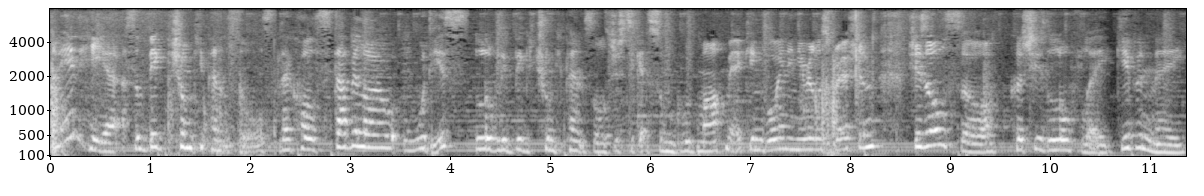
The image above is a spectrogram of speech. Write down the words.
and in here are some big chunky pencils. They're called Stabilo Woodies. Lovely big chunky pencils just to get some good mark making going in your illustration. She's also, because she's lovely, given me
